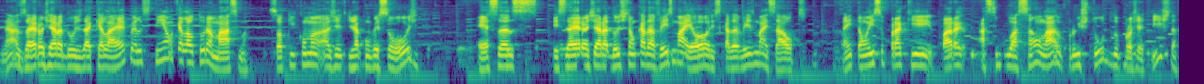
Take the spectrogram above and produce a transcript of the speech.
né, os aerogeradores daquela época, eles tinham aquela altura máxima. Só que, como a gente já conversou hoje, essas, esses aerogeradores estão cada vez maiores, cada vez mais altos. Né? Então, isso para que para a simulação lá, para o estudo do projetista,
